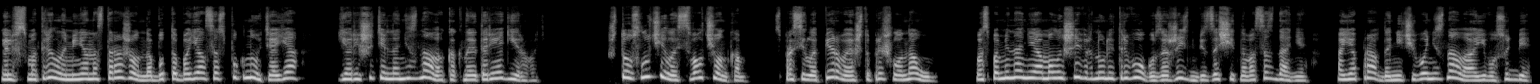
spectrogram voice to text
Эльф смотрел на меня настороженно, будто боялся спугнуть, а я... Я решительно не знала, как на это реагировать. «Что случилось с волчонком?» – спросила первое, что пришло на ум. Воспоминания о малыше вернули тревогу за жизнь беззащитного создания, а я правда ничего не знала о его судьбе.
